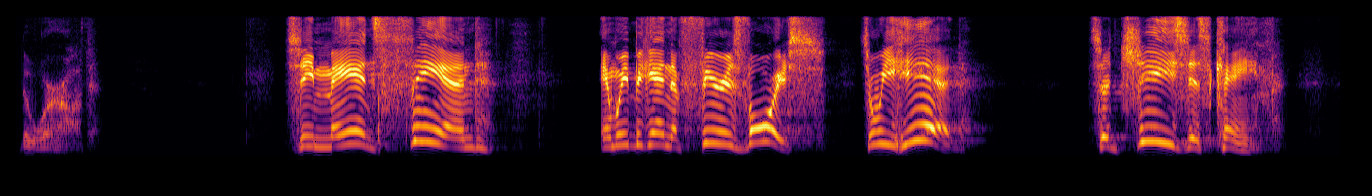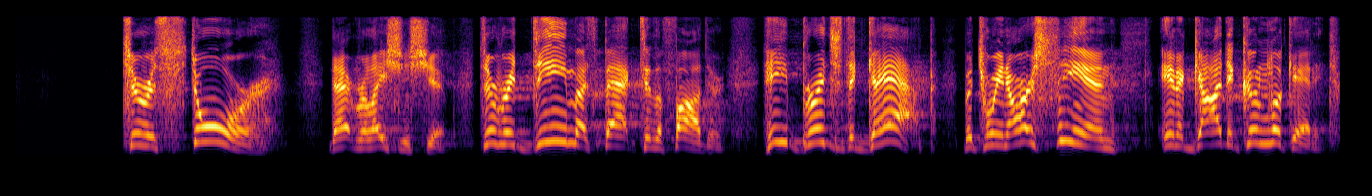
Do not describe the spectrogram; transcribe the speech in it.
the world. See, man sinned and we began to fear his voice. So we hid. So Jesus came to restore that relationship, to redeem us back to the Father. He bridged the gap between our sin and a God that couldn't look at it.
